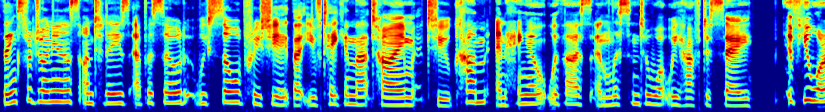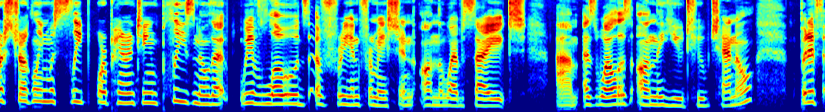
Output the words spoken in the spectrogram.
Thanks for joining us on today's episode. We so appreciate that you've taken that time to come and hang out with us and listen to what we have to say. If you are struggling with sleep or parenting, please know that we have loads of free information on the website um, as well as on the YouTube channel. But if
